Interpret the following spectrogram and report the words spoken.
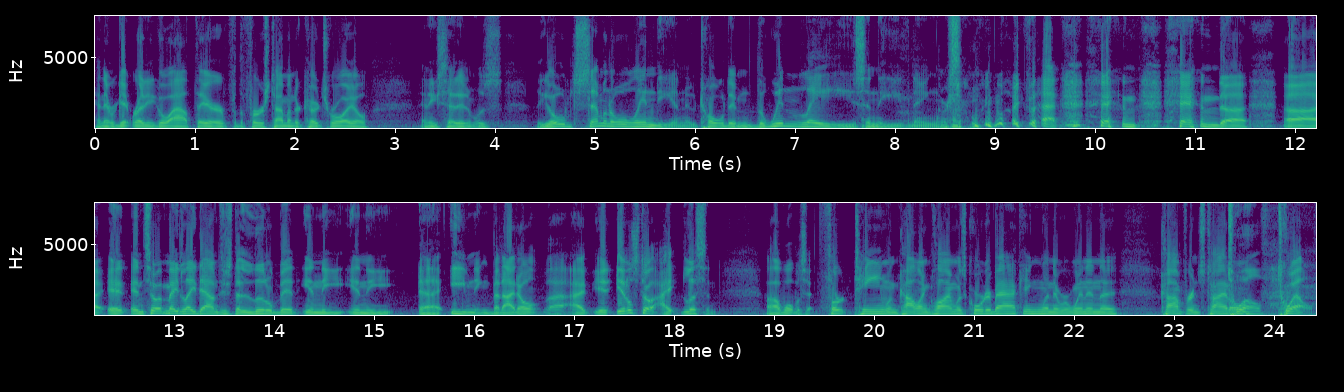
and they were getting ready to go out there for the first time under Coach Royal, and he said it was the old Seminole Indian who told him the wind lays in the evening or something like that, and and uh, uh, and, so it may lay down just a little bit in the in the uh, evening, but I don't. Uh, I, it, it'll still. I listen. Uh, what was it? Thirteen when Collin Klein was quarterbacking when they were winning the conference title. 12. Twelve,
